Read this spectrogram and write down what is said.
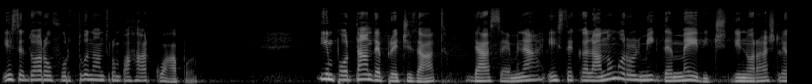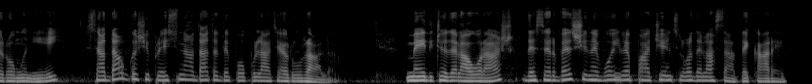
este doar o furtună într-un pahar cu apă. Important de precizat, de asemenea, este că la numărul mic de medici din orașele României se adaugă și presiunea dată de populația rurală. Medicii de la oraș deservesc și nevoile pacienților de la sate, care,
